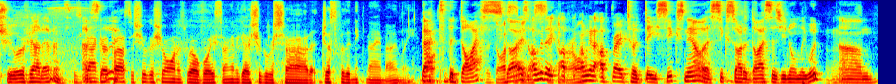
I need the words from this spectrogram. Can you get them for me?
Sure, Rashad Evans. Because can't Absolutely. go past the Sugar Sean as well, boys. So I'm going to go Sugar Rashad just for the nickname only. Back to the dice, The dice guys. I'm gonna up. I'm gonna upgrade to a D6 now, a six-sided dice as you normally would. Mm-hmm. Um,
